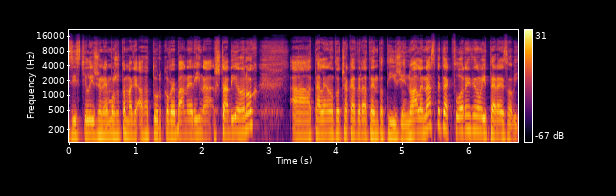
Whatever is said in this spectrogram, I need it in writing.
zistili, že nemôžu tam mať Ataturkové banery na štadiónoch a Taliano to čaká teda tento týždeň. No ale naspäť tak Florentinovi Perezovi.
